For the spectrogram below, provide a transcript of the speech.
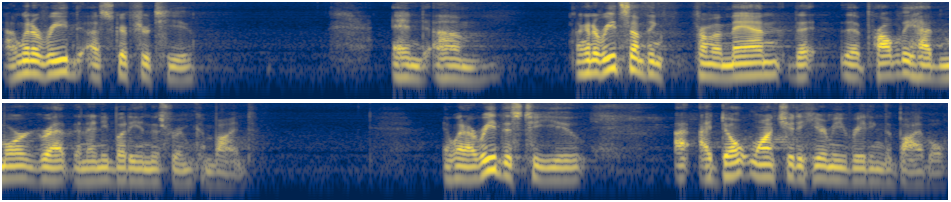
I'm going to read a scripture to you. And um, I'm going to read something from a man that, that probably had more regret than anybody in this room combined. And when I read this to you, I, I don't want you to hear me reading the Bible,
